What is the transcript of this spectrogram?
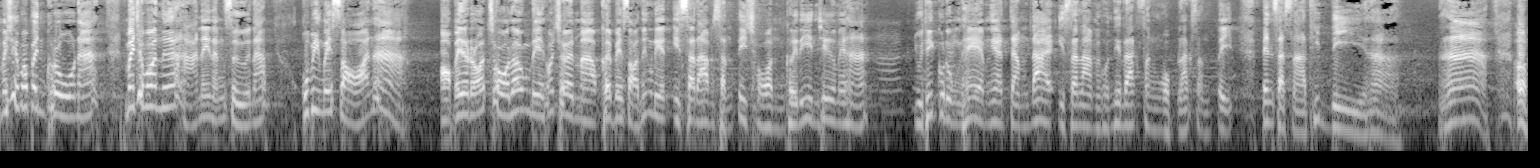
ไม่ใช่ว่าเป็นครูนะ ไม่ใช่ว่าเนื้อหาในหนังสือนะครูปิงไปสอนอะออกไปรถโชว์แล้วโรงเรียนเขาเชิญมา เคยไปสอนที่โรงเรียนอิสลามสันติชน เคยได้ยินชื่อไหมฮะ อยู่ที่กรุงเทพเนี่ยจำได้อิสลามเป็นคนที่รักสงบรักสันติ เป็นศาสนาที่ดีฮะฮะเออ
